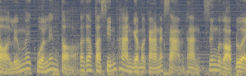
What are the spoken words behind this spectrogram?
ต่อหรือไม่ควรเล่นต่อเราจะตัดสินผ่านกรรมการทั้งสามท่าน ซึ่งประกอบด้วย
